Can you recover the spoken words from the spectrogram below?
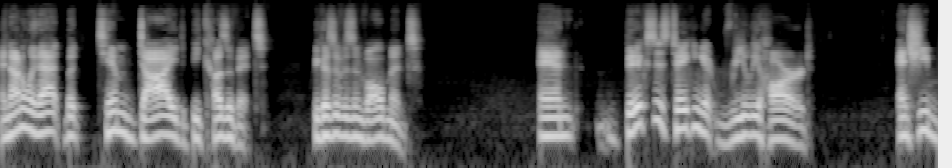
And not only that, but Tim died because of it, because of his involvement. And Bix is taking it really hard. And she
